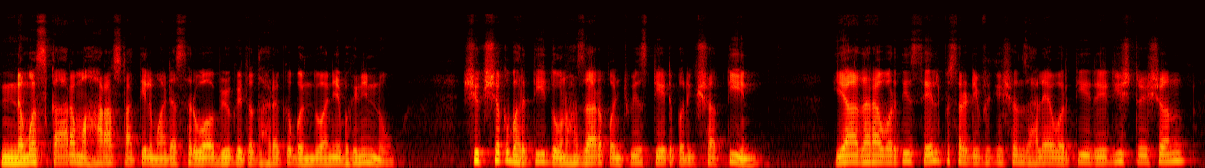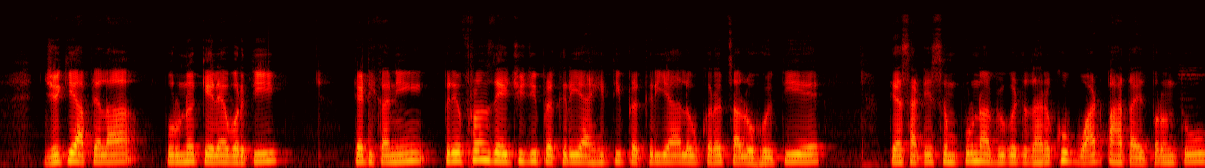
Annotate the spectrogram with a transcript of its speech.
नमस्कार महाराष्ट्रातील माझ्या सर्व अभियोग्यताधारक बंधू आणि भगिनींनो. शिक्षक भरती दोन हजार पंचवीस स्टेट परीक्षा तीन. या आधारावरती सेल्फ सर्टिफिकेशन झाल्यावरती रेजिस्ट्रेशन जे की आपल्याला पूर्ण केल्यावरती त्या ठिकाणी प्रेफरन्स द्यायची जी प्रक्रिया आहे ती प्रक्रिया लवकरच चालू होती आहे त्यासाठी संपूर्ण अभियोग्यताधारक खूप वाट पाहत आहेत परंतु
